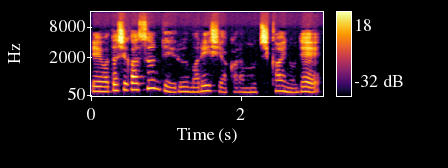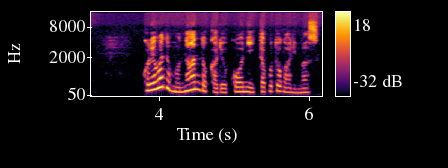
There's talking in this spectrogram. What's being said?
で、私が住んでいるマレーシアからも近いので、これまでも何度か旅行に行ったことがあります。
